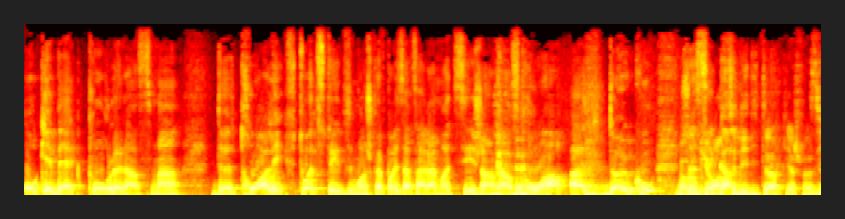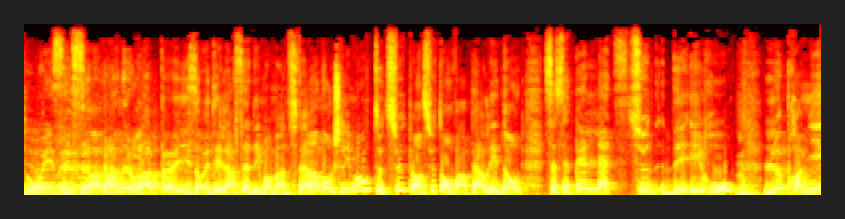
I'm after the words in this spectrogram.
au Québec pour le lancement de trois livres. Toi, tu t'es dit, moi, je fais pas les affaires à moitié, j'en lance trois ah, d'un coup. Bon, en l'occurrence, c'est l'éditeur qui a choisi. hein, oui, mais- c'est ça. En Europe, euh, ils ont été lancés à des moments différents. Donc, je les montre tout de suite, puis ensuite, on va en parler. Donc, ça s'appelle L'attitude des héros. Mhm. Le premier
